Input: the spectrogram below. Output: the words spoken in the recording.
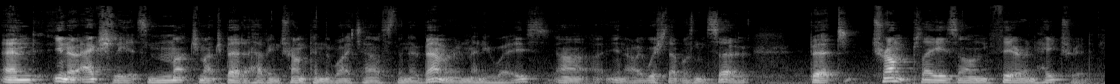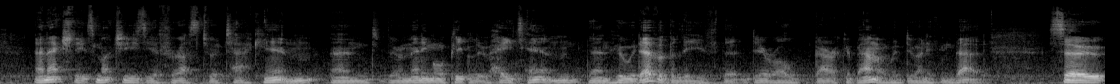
And, you know, actually, it's much, much better having Trump in the White House than Obama in many ways. Uh, you know, I wish that wasn't so. But Trump plays on fear and hatred. And actually, it's much easier for us to attack him, and there are many more people who hate him than who would ever believe that dear old Barack Obama would do anything bad. So,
